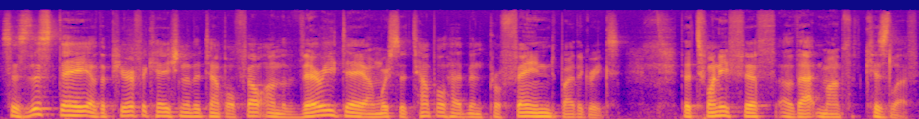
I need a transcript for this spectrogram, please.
says this day of the purification of the temple fell on the very day on which the temple had been profaned by the Greeks, the 25th of that month of Kislev.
